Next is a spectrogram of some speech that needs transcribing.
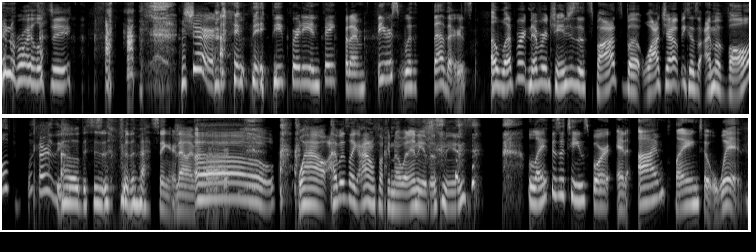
in royalty. sure, I may be pretty and pink, but I'm fierce with feathers. A leopard never changes its spots, but watch out because I'm evolved. What are these? Oh, this is for the Masked Singer. Now I'm Oh, wow. I was like, I don't fucking know what any of this means. Life is a team sport, and I'm playing to win.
